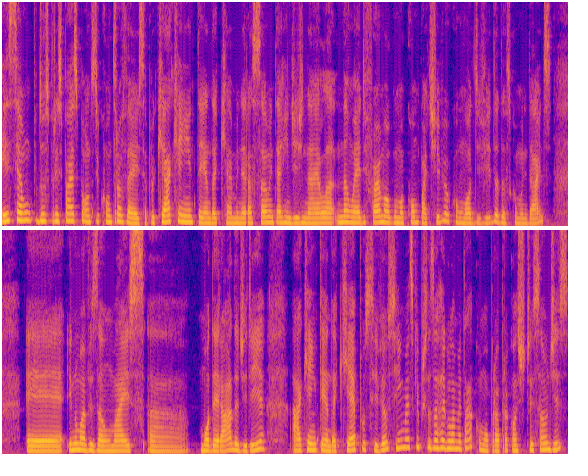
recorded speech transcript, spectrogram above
Esse é um dos principais pontos de controvérsia, porque há quem entenda que a mineração em terra indígena ela não é de forma alguma compatível com o modo de vida das comunidades. É, e numa visão mais uh, moderada, eu diria, há quem entenda que é possível sim, mas que precisa regulamentar, como a própria Constituição diz,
